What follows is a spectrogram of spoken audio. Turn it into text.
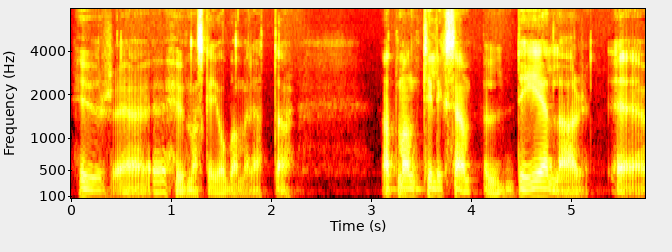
hur, eh, hur man ska jobba med detta. Att man till exempel delar eh,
